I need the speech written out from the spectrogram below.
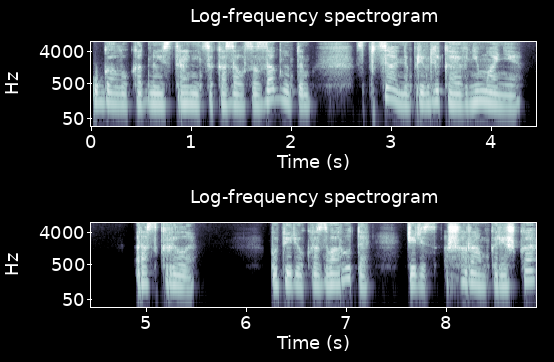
Уголок одной из страниц оказался загнутым, специально привлекая внимание. Раскрыла. Поперек разворота, через шрам корешка,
